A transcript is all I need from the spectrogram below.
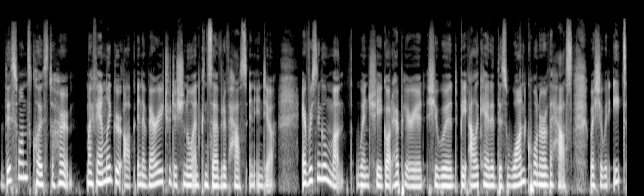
This one's close to home. My family grew up in a very traditional and conservative house in India. Every single month, when she got her period, she would be allocated this one corner of the house where she would eat,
